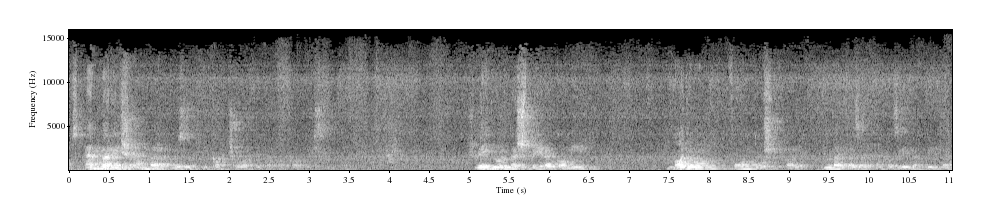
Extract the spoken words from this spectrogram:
Az ember és ember közötti kapcsolatokat akarjuk szétverni. És végül testvérek, ami nagyon fontos a gyülekezetnek az életében,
